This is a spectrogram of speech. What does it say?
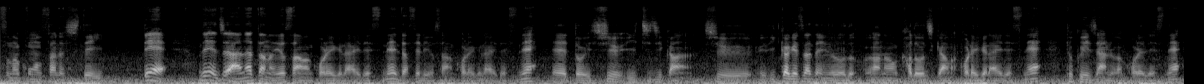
そのコンサルしていってて、で、じゃああなたの予算はこれぐらいですね。出せる予算はこれぐらいですね。えっ、ー、と、週1時間、週1ヶ月あたりの労働あの稼働時間はこれぐらいですね。得意ジャンルはこれですね。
